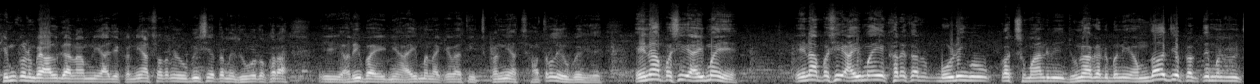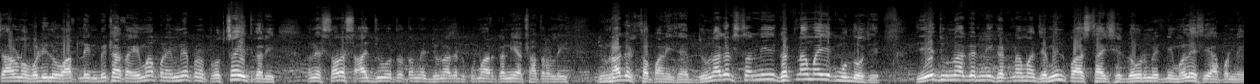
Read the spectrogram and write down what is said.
ખીમકણભાઈ આલગા નામની આજે કન્યા છાત્રાલય ઊભી છે, તમે જુઓ તો ખરા, એ હરિભાઈની આઈમાના કહેવાથી કન્યા છાત્રાલય ઊભી છે. એના પછી આઈમાએ એના પછી આઈમાં ખરેખર બોર્ડિંગ કચ્છ માંડવી, જુનાગઢ બની, અમદાવાદ જે પ્રગતિમંડળ ચારણો વડીલો વાત લઈને બેઠા હતા, એમાં પણ એમને પણ પ્રોત્સાહિત કરી અને સરસ આજ જુઓ તો તમે જુનાગઢ કુમાર કન્યા છાત્રાલય જુનાગઢ સ્થપાણી સાહેબ. જુનાગઢ સ્થળની ઘટનામાં એક મુદ્દો છે. જે જુનાગઢની ઘટનામાં જમીન પાસ થાય છે, ગવર્મેન્ટની મળે છે આપણને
